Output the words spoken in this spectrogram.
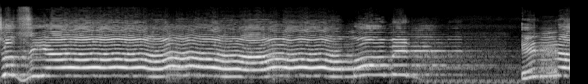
জুজিয়া ইন্না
